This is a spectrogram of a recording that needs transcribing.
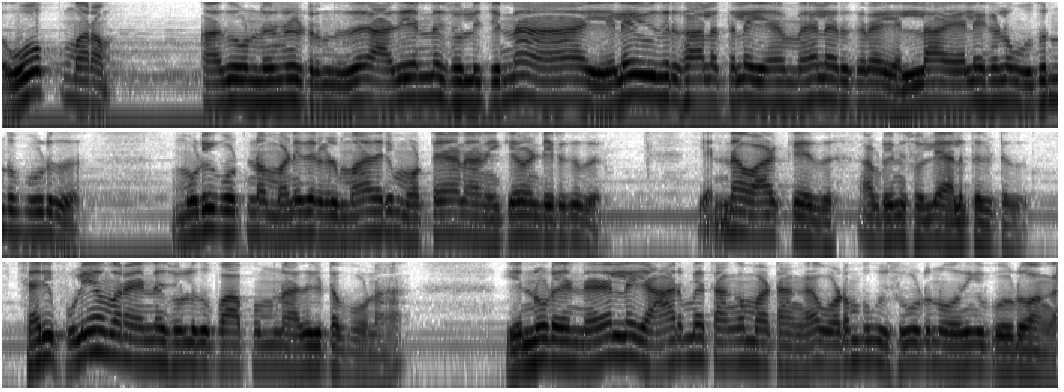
ஓக் மரம். அது ஒன்று நின்றுட்டு இருந்தது. அது என்ன சொல்லிச்சுன்னா இலை உதிர் காலத்தில் என் மேலே இருக்கிற எல்லா இலைகளும் உதிர்ந்து போடுது முடி கொட்டின மனிதர்கள் மாதிரி மொட்டையாக நான் நிற்க வேண்டியிருக்குது. என்ன வாழ்க்கை இது? அப்படின்னு சொல்லி அழுத்துக்கிட்டது. சரி புளிய மரம் என்ன சொல்லுது பார்ப்போம்னு அதுக்கிட்ட போனால் என்னுடைய நிழலில் யாருமே தங்க மாட்டாங்க உடம்புக்கு சூடுன்னு ஒதுங்கி போயிடுவாங்க.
